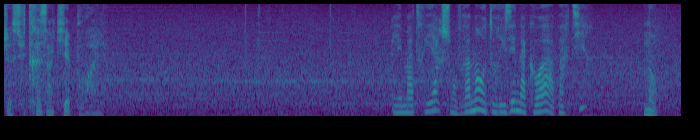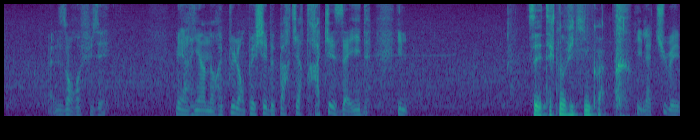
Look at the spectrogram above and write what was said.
Je suis très inquiet pour elle. Les matriarches ont vraiment autorisé Nakoa à partir? Non. Elles ont refusé. Mais rien n'aurait pu l'empêcher de partir traquer Zaïd. Il, C'est les techno-vikings, quoi. il a tué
